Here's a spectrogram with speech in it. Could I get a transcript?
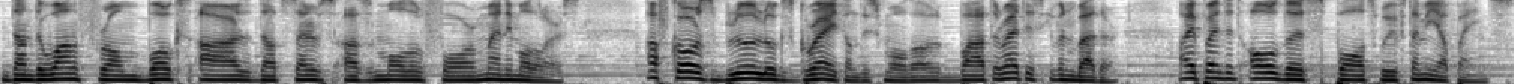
than the one from box art that serves as model for many modelers. Of course, blue looks great on this model, but red is even better. I painted all the spots with Tamiya paints.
